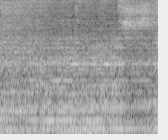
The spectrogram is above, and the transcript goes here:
world.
